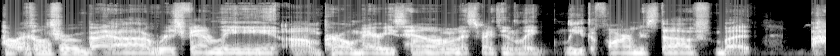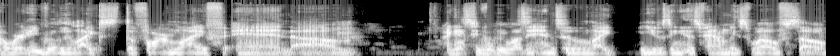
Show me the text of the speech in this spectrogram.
Howard comes from a uh, rich family. Um, Pearl marries him, expecting to like lead the farm and stuff, but Howard he really likes the farm life, and um, I guess he really wasn't into like using his family's wealth, so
